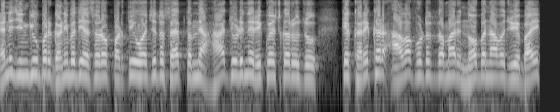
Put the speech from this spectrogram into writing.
એની જિંદગી ઉપર ઘણી બધી અસરો પડતી હોય છે. તો સાહેબ, તમને હાથ જોડીને રિક્વેસ્ટ કરું છું કે ખરેખર આવા ફોટો તો તમારે ન બનાવવા જોઈએ ભાઈ.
